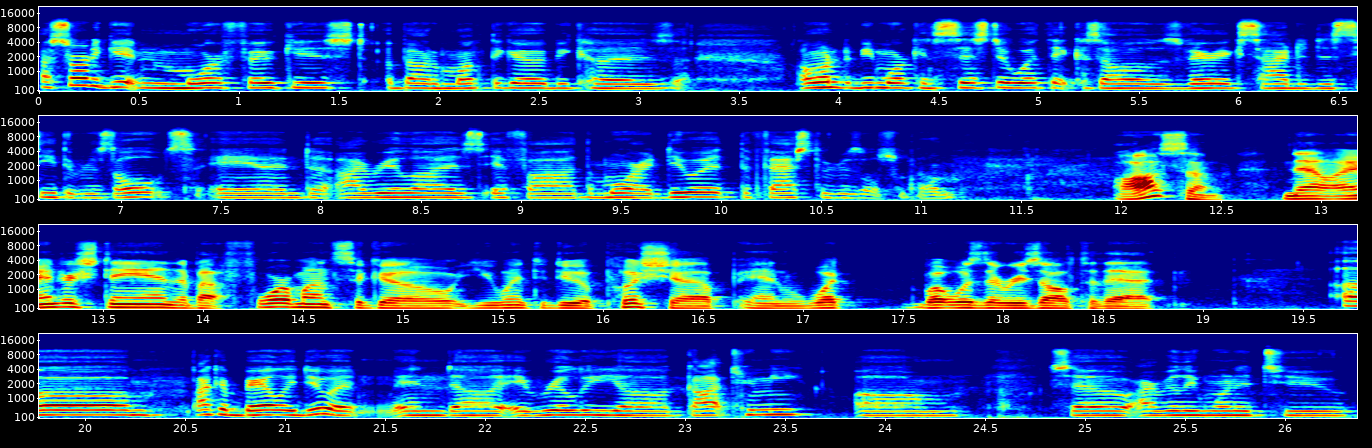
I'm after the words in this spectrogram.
I started getting more focused about a month ago because I wanted to be more consistent with it because I was very excited to see the results, and I realized if I, the more I do it, the faster the results will come. Awesome. Now I understand about four months ago you went to do a push up, and what what was the result of that? Um, I could barely do it, and uh, it really uh, got to me. Um, so I really wanted to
